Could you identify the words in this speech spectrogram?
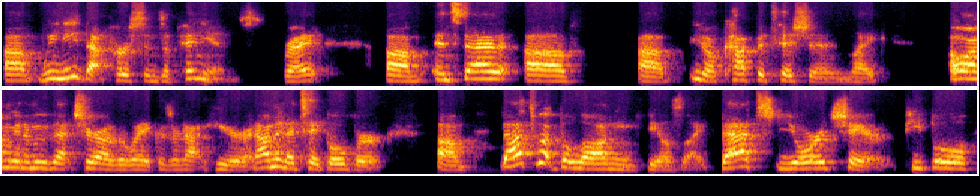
um, we need that person's opinions, right? um, instead of uh, you know competition like oh i'm going to move that chair out of the way because they're not here and i'm going to take over. Um, that's what belonging feels like. That's your chair. People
